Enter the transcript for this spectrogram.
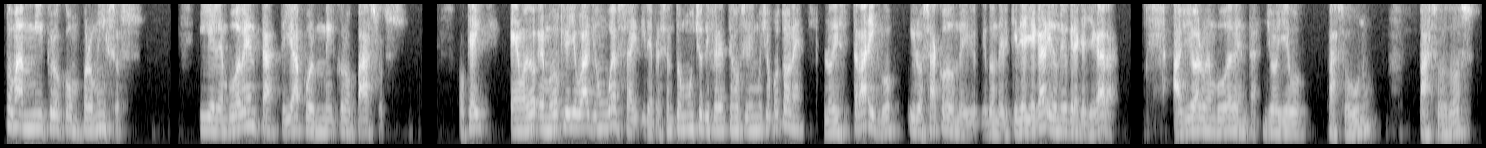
toma microcompromisos y el embudo de venta te lleva por micropasos. ¿Ok? En el modo, que yo llevo a alguien a un website y le presento muchas diferentes opciones y muchos botones, lo distraigo y lo saco donde, donde él quería llegar y donde yo quería que llegara. A yo llevarlo en embudo de venta, yo llevo paso uno, paso dos,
